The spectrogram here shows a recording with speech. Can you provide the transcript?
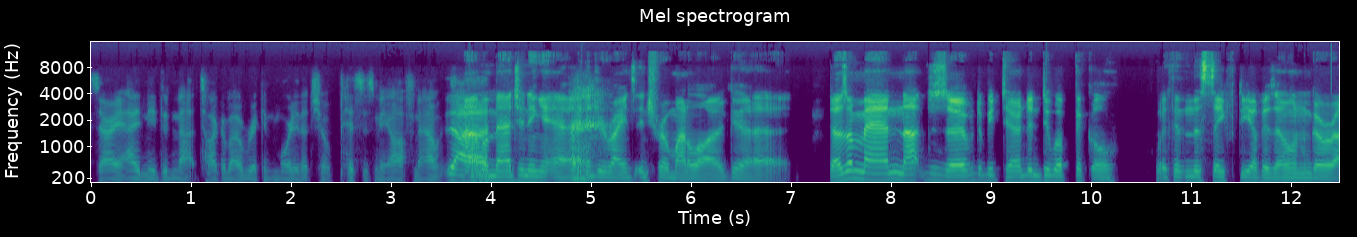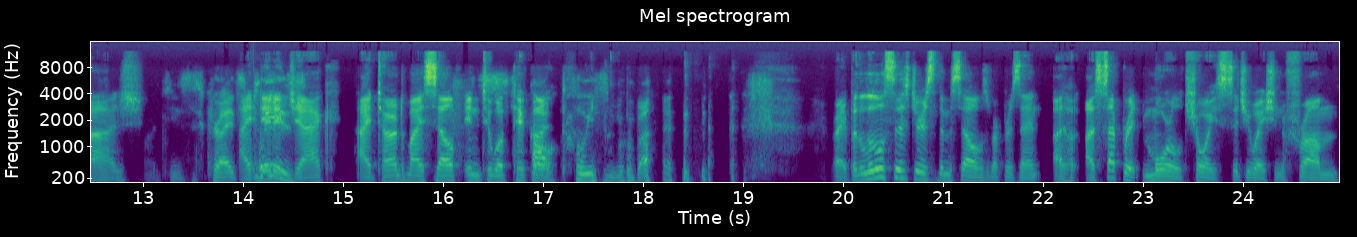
sorry, I need to not talk about Rick and Morty. That show pisses me off now. Uh, I'm imagining uh, Andrew Ryan's intro monologue. Uh, does a man not deserve to be turned into a pickle? Within the safety of his own garage. Oh, Jesus Christ. I please. did it, Jack. I turned myself into a pickle. please move on. right. But the little sisters themselves represent a, a separate moral choice situation from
